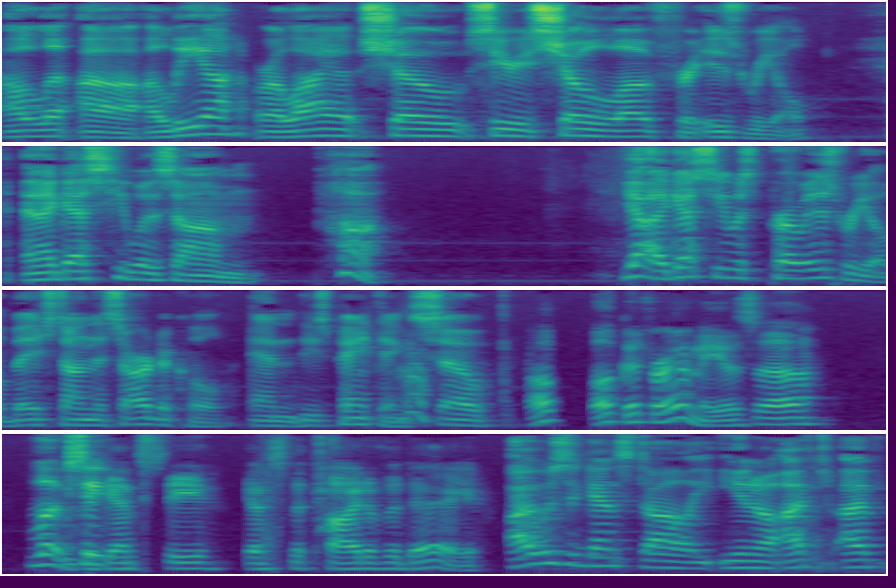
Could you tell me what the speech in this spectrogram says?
uh, Aliyah or Aliyah show series show love for Israel? And I guess he was, um, huh? Yeah, I guess he was pro-Israel based on this article and these paintings. Huh. So Oh, well, good for him. He was uh, he look, was see, against the against the tide of the day. I was against Dali. You know, I've I've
